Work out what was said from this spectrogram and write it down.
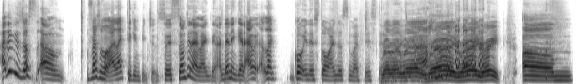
I think it's just um first of all, I like taking pictures. So it's something I like doing. And then again, I like go in a store and just see my face there. right right right yeah. right right right um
